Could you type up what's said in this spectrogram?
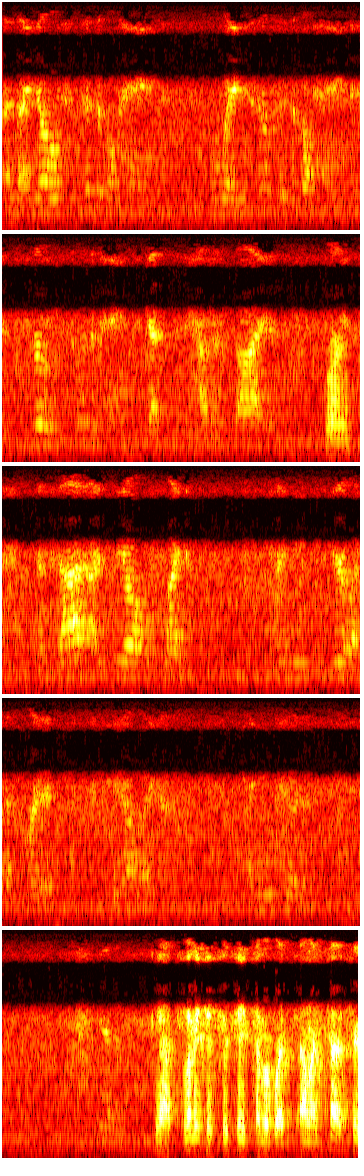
as I know, through physical pain, the way through physical pain is through through the pain to get to the other side. Right. And that I feel like I need to hear like a bridge. You know, like I need to hear Yeah, let me just repeat some of what Ellen said. She,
